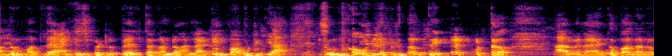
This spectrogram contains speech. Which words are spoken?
ಅಂದ್ರು ಮೊದಲೇ ಆಂಟಿಸಿಪೇಟ್ರ್ ಬೇಲ್ ತಗೊಂಡು ಅಣ್ಣ ಡೀಲ್ ಮಾಡಿಬಿಟ್ಟಿದ್ಯಾ? ತುಂಬ ಒಳ್ಳೇದು ಅಂತ ಹೇಳ್ಬಿಟ್ಟು ಆಮೇಲೆ ಆಯ್ತಪ್ಪ, ನಾನು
